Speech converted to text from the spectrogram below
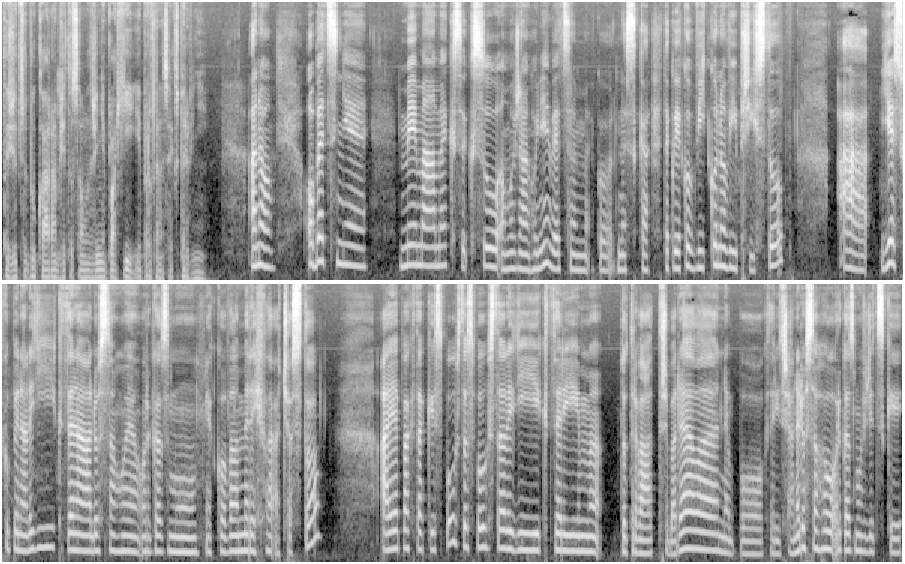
takže předpokládám, že to samozřejmě platí i pro ten sex první. Ano, obecně my máme k sexu a možná k hodně věcem jako dneska takový jako výkonový přístup a je skupina lidí, která dosahuje orgasmu jako velmi rychle a často a je pak taky spousta, spousta lidí, kterým to trvá třeba déle, nebo který třeba nedosahují orgasmu vždycky,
